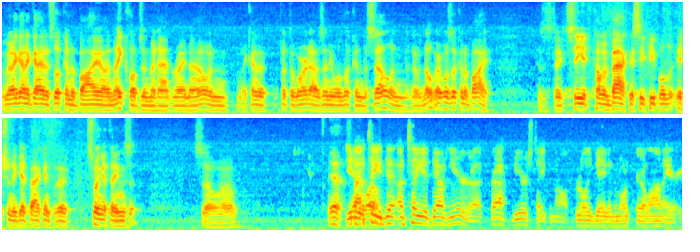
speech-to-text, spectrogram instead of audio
I mean, I got a guy that's looking to buy uh, nightclubs in Manhattan right now, and I kind of put the word out: is anyone looking to sell? And there was no, everyone's looking to buy because they see it coming back. They see people itching to get back into the swing of things. So, um, yeah, Yeah, I'll tell you. I'll tell you down here, uh, craft beer's taken off really big in the North Carolina area,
